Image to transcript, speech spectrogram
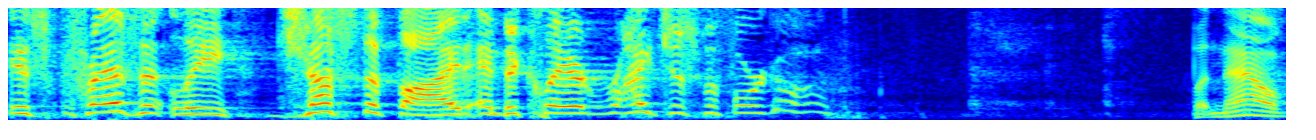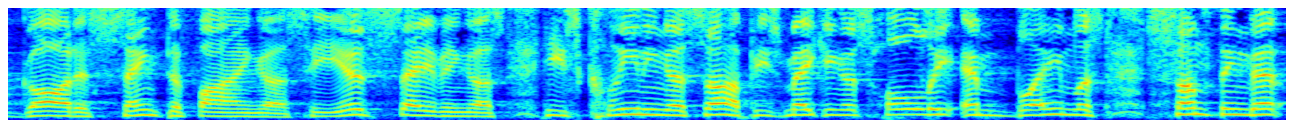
is presently justified and declared righteous before God. But now God is sanctifying us. He is saving us. He's cleaning us up. He's making us holy and blameless, something that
